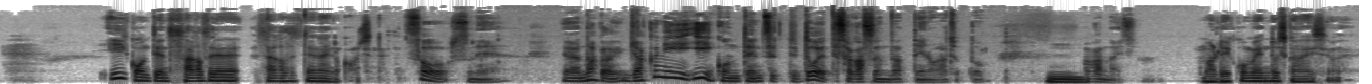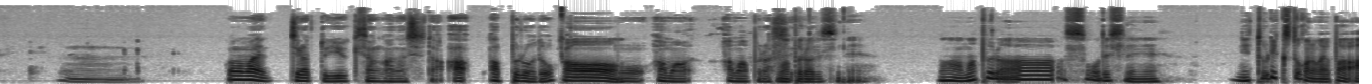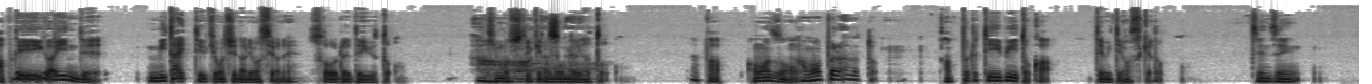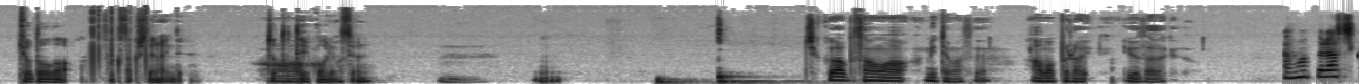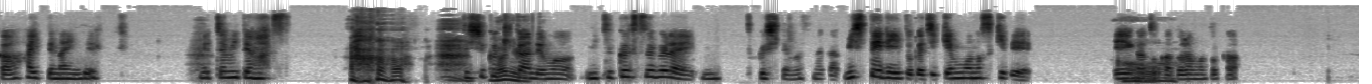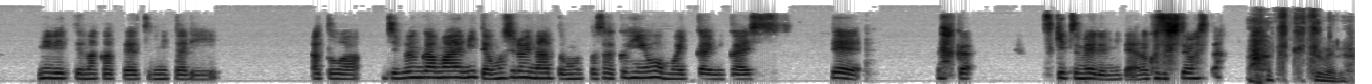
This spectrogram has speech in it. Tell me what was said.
いいコンテンツ探せ、探せてないのかもしれない。そうですね。いや、なんか逆にいいコンテンツってどうやって探すんだっていうのがちょっとうんわ。かんないです。まあ、レコメンドしかないですよね。うん。この前、ちらっと結城さんが話してた、あ、アップロード？ああ、もう、アマ、アマプラス。アマプラですね。まあ、アマプラ、そうですね。ネットフリックスとかの方がやっぱアプリがいいんで、見たいっていう気持ちになりますよね。それで言うと。気持ち的な問題だ。と。やっぱ、アマゾン、アマプラだと、アップル TV とかで見てますけど、全然挙動がサクサクしてないんで、ちょっと抵抗ありますよね。ちくわぶさんは見てます？アマプラユーザーだけど。アマプラしか入ってないんで、めっちゃ見てます。自粛期間でも見尽くすぐらい見尽くしてます。なんかミステリーとか事件もの好きで、映画とかドラマとか、見れてなかったやつ見たり、あとは自分が前見て面白いなと思った作品をもう一回見返して、なんか突き詰めるみたいなことしてました。突き詰める。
